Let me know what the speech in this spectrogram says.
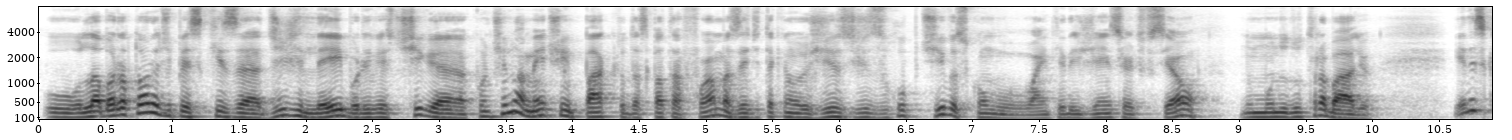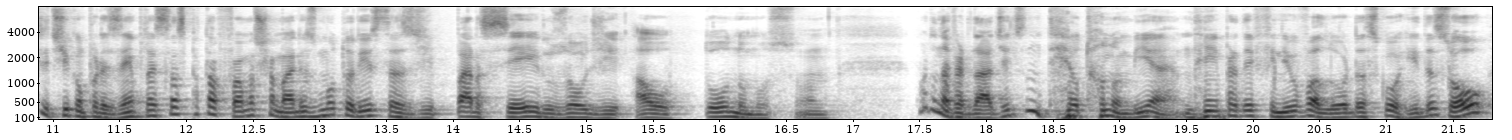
O laboratório de pesquisa DigiLabor investiga continuamente o impacto das plataformas e de tecnologias disruptivas como a inteligência artificial no mundo do trabalho. Eles criticam, por exemplo, essas plataformas chamarem os motoristas de parceiros ou de autônomos. Hum quando na verdade eles não têm autonomia nem para definir o valor das corridas ou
